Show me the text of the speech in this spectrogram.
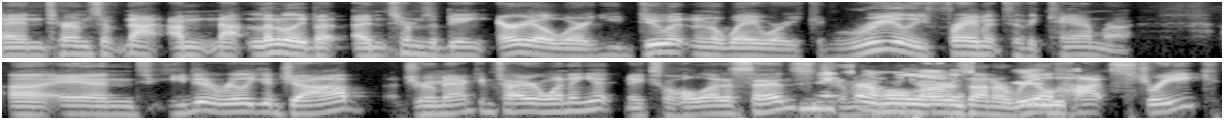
in terms of not I'm not literally, but in terms of being aerial, where you do it in a way where you can really frame it to the camera. Uh, and he did a really good job. Drew McIntyre winning it makes a whole lot of sense. Makes Drew a whole lot of on a real hot streak.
